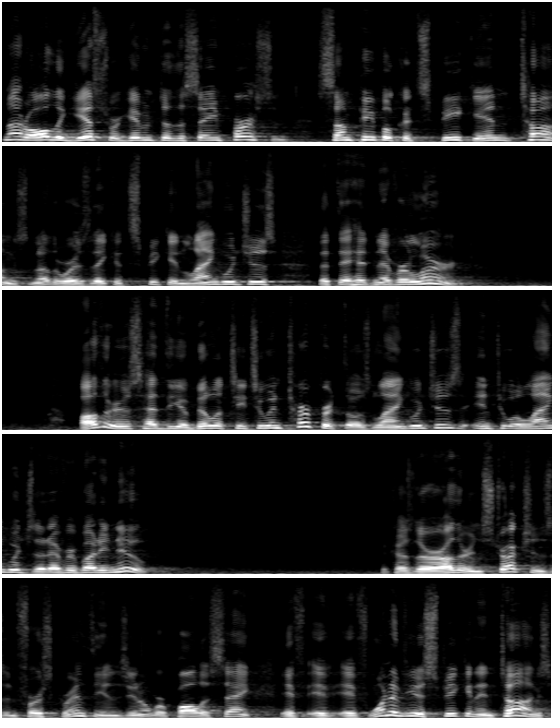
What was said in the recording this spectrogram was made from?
Not all the gifts were given to the same person. Some people could speak in tongues. In other words, they could speak in languages that they had never learned. Others had the ability to interpret those languages into a language that everybody knew. Because there are other instructions in 1 Corinthians you know, where Paul is saying, if, if, if one of you is speaking in tongues,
